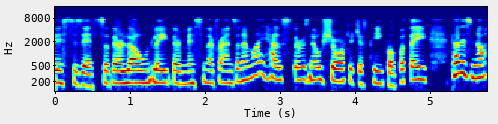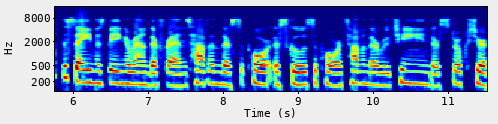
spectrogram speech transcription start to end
this is it. So they're lonely, they're missing their friends. And in my house, there is no shortage of people, but they that is not the same as being around their friends, having their support, their school supports, having their routine, their structure.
